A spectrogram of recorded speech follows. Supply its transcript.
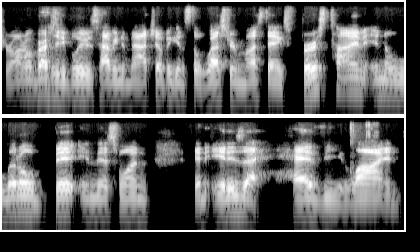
Toronto Varsity Blues having to match up against the Western Mustangs. First time in a little bit in this one, and it is a heavy line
